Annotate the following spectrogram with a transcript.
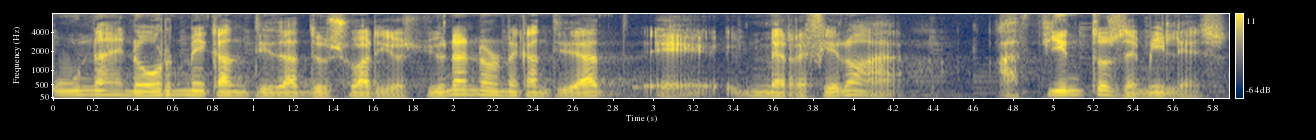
una enorme cantidad de usuarios. Y una enorme cantidad, eh, me refiero a, cientos de miles.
